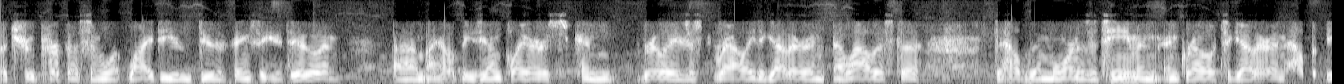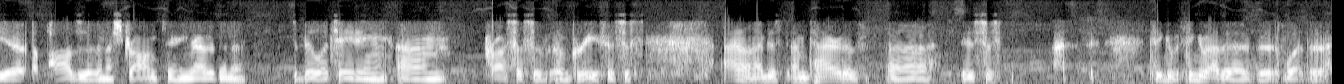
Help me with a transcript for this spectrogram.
a true purpose? And what, why do you do the things that you do? And um, I hope these young players can really just rally together and allow this to to help them mourn as a team and, and grow together and help it be a, a positive and a strong thing rather than a debilitating um, process of, of grief. It's just I don't know. I'm just I'm tired of uh, it's just think of, think about the, the what the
